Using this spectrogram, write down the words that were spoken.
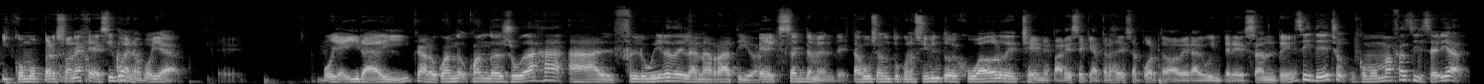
y como personaje decís, bueno, voy a, voy a ir ahí. Claro, cuando, cuando ayudas a- al fluir de la narrativa. Exactamente, estás usando tu conocimiento de jugador de, che, me parece que atrás de esa puerta va a haber algo interesante. Sí, de hecho, como más fácil sería.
